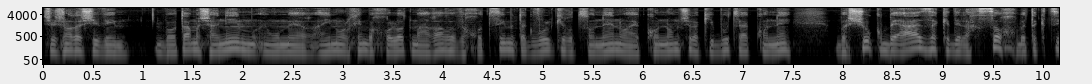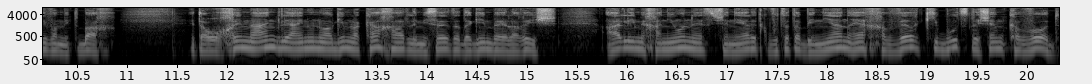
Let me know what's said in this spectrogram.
של שנות ה-70. באותם השנים, הוא אומר, היינו הולכים בחולות מערבה וחוצים את הגבול כרצוננו, האקונום של הקיבוץ היה קונה בשוק בעזה כדי לחסוך בתקציב המטבח. את האורחים מאנגליה היינו נוהגים לקחת למסעדת הדגים באל-עריש. עלי מח'אן יונס, שניהל את קבוצת הבניין, היה חבר קיבוץ לשם כבוד.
